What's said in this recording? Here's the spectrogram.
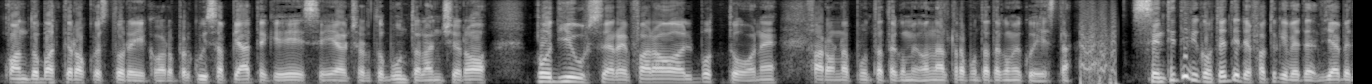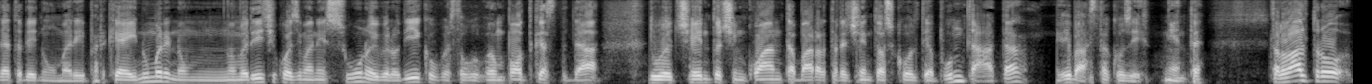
quando batterò questo record, per cui sappiate che se a un certo punto lancerò Podiuser e farò il bottone, farò una puntata come, un'altra puntata come questa. Sentitevi contenti del fatto che vi abbia detto dei numeri, perché i numeri non, non ve li dice quasi mai nessuno, io ve lo dico, questo è un podcast da 250-300 ascolti a puntata e basta così, niente. Tra l'altro,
